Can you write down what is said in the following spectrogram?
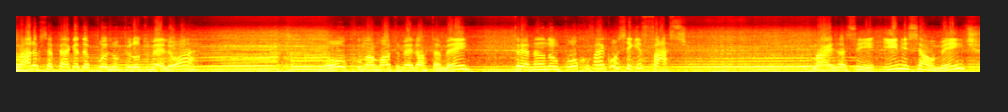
Claro que você pega depois um piloto melhor, ou com uma moto melhor também, treinando um pouco, vai conseguir fácil. Mas assim, inicialmente,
